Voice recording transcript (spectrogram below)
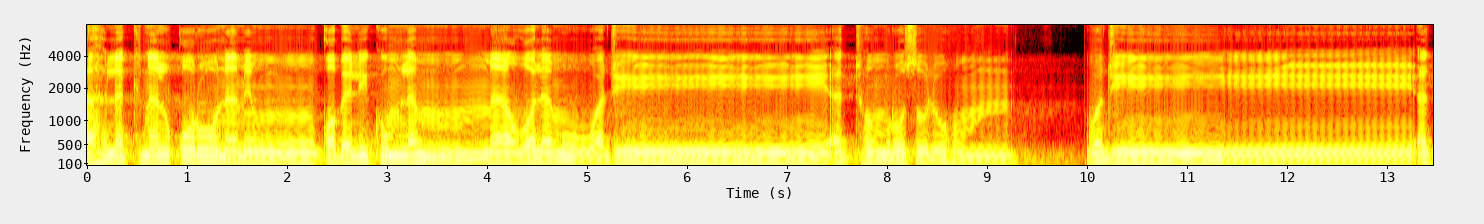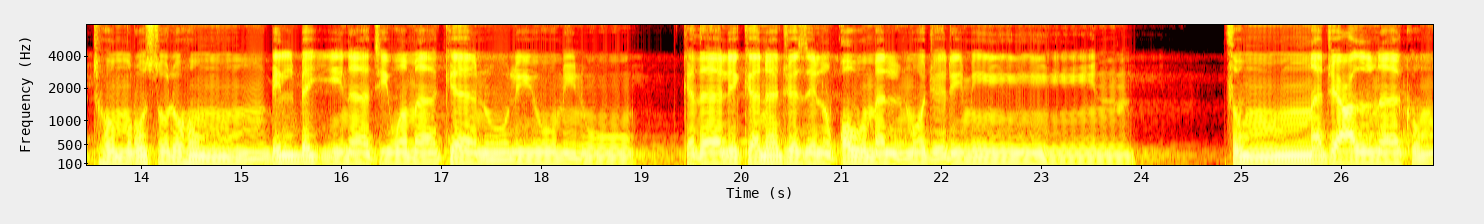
أهلكنا القرون من قبلكم لما ظلموا وجيءتهم رسلهم وجيءتهم رسلهم بالبينات وما كانوا ليؤمنوا. كذلك نجزي القوم المجرمين. ثم جعلناكم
